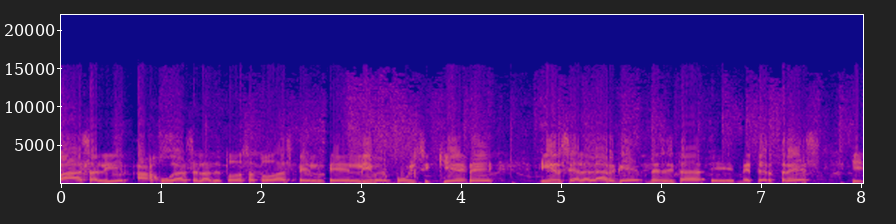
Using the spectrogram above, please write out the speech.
va a salir a jugárselas de todas a todas. El, Liverpool si quiere irse a la largue necesita eh, meter tres y,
